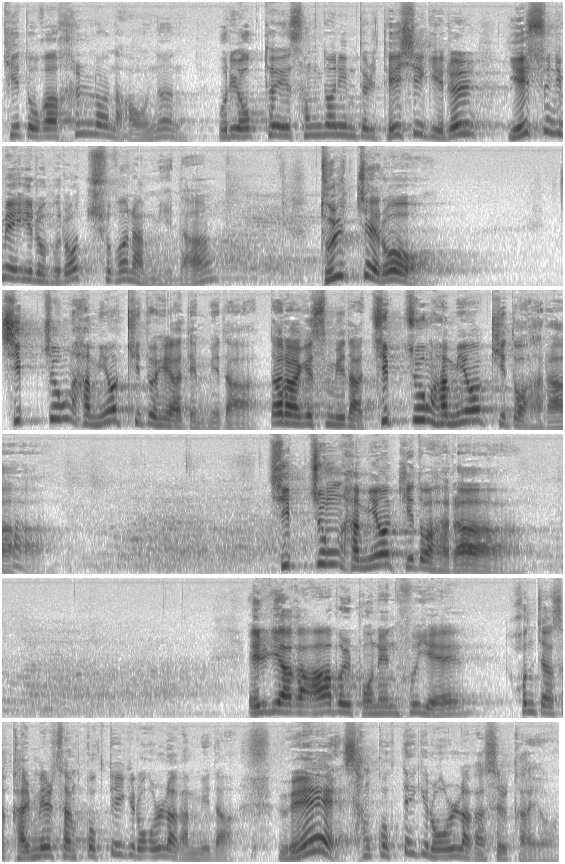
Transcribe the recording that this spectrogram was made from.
기도가 흘러나오는 우리 옥토의 성도님들 되시기를 예수님의 이름으로 축원합니다. 둘째로 집중하며 기도해야 됩니다. 따라하겠습니다. 집중하며 기도하라. 집중하며 기도하라. 엘리야가 아합을 보낸 후에 혼자서 갈멜산 꼭대기로 올라갑니다. 왜 산 꼭대기로 올라갔을까요?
